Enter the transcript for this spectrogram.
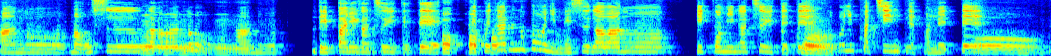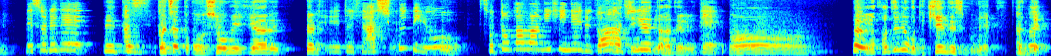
あの、まあ、押す側の,、うんうんうんうんあの出っ張りがついててペダルの方にメス側の引っ込みがついてて、うんそこにパチンってはめてでそれで、で、ガチャッとこう衝撃があったり。えーとですね、足首を外側にひねるとああ、ひねると外れるでと。ああ。だから外れること危険ですもんね。だって、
